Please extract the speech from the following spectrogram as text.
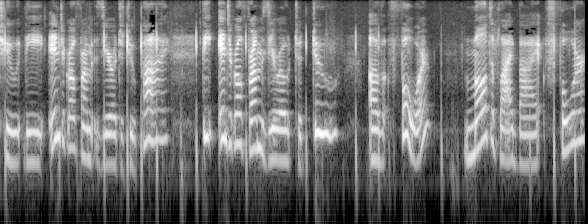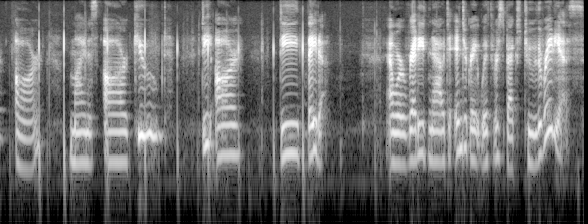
to the integral from 0 to 2 pi, the integral from 0 to 2 of 4 multiplied by 4r minus r cubed dr d theta. And we're ready now to integrate with respect to the radius.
